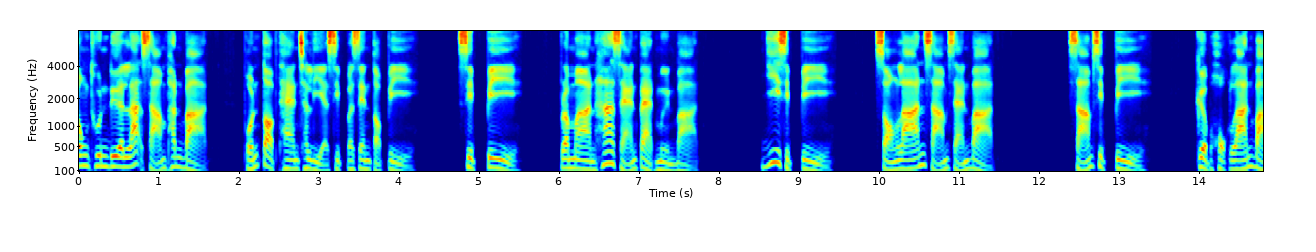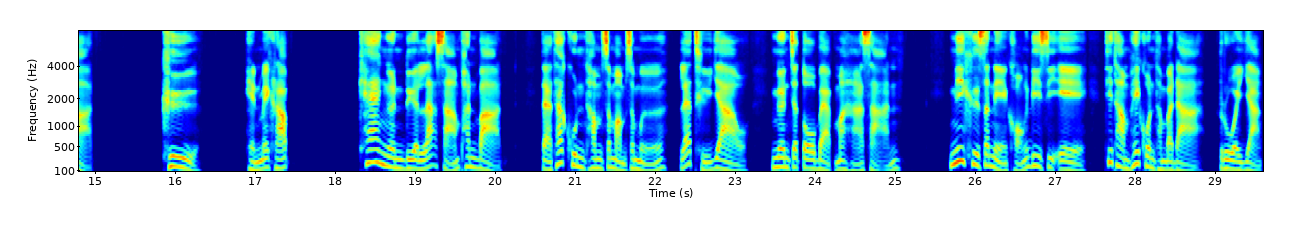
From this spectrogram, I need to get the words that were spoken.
ลงทุนเดือนละ 3,000 บาท ผลตอบแทนเฉลี่ย 10%ต่อปี 10 ปี ประมาณ 580,000 บาท 20 ปี 2 ล้าน3แสนบาท 30 ปี เกือบ 6 ล้านบาท คือ เห็นไหมครับ แค่เงินเดือนละ 3,000 บาท แต่ถ้าคุณทำสม่ำเสมอและถือยาว เงินจะโตแบบมหาศาล นี่คือเสน่ห์ของ DCA ที่ทำให้คนธรรมดารวยอย่าง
